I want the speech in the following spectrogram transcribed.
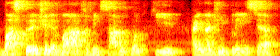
bastante elevado. A gente sabe o quanto que a inadimplência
